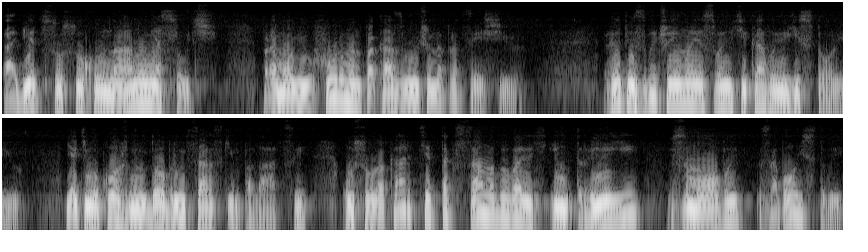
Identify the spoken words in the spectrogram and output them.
Абед сусуху нану нясуць, прамовіў фурман, паказваючы на працэсію. Гэты звычай мае сваю цікавую гісторыю які ў кожным добрым царскім палацы у суракарце таксама бываюць інтрыгі, змовы, забойствы.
